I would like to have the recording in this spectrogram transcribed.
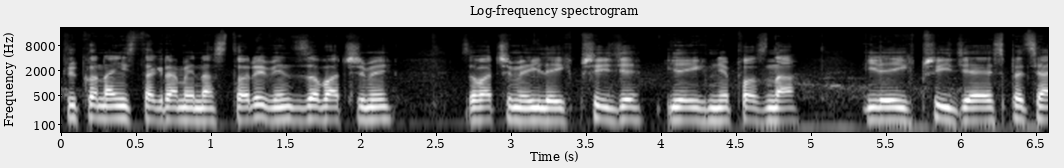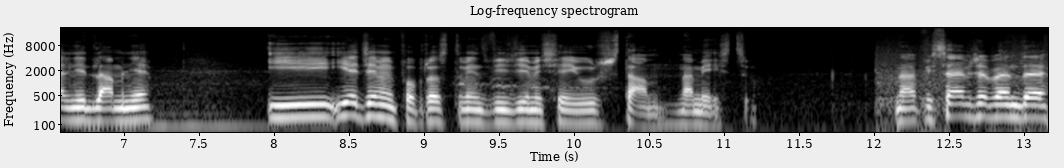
Tylko na Instagramie na story, więc zobaczymy, zobaczymy ile ich przyjdzie, ile ich mnie pozna, ile ich przyjdzie specjalnie dla mnie. I jedziemy po prostu, więc widzimy się już tam, na miejscu. Napisałem, że będę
